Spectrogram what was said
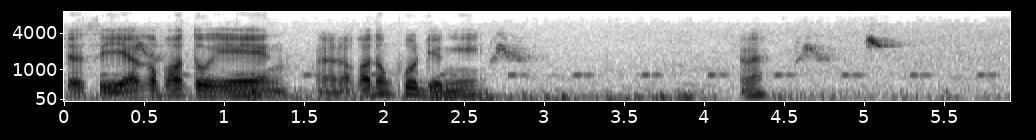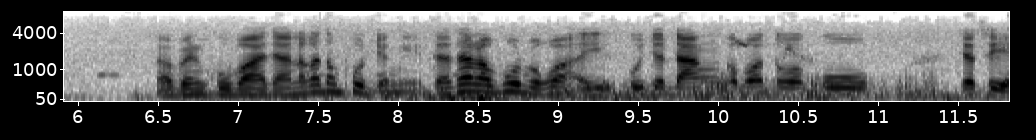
จะเสียก็เพราะตัวเองเราก็ต้องพูดอย่างนี้นไหมเราเป็นครูบาอาจารย์เราก็ต้องพูดอย่างนี้ แต่ถ้าเราพูดบอกว่าไอ้กูจะดังก็เพราะตัวกูจะเสีย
